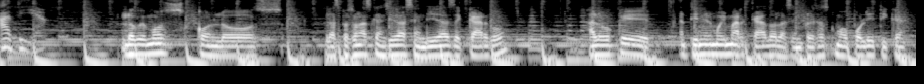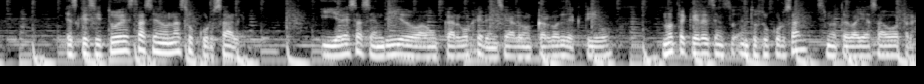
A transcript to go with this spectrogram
a día. Lo vemos con los, las personas que han sido ascendidas de cargo, algo que tienen muy marcado las empresas como política, es que si tú estás en una sucursal y eres ascendido a un cargo gerencial o un cargo directivo, no te quedes en, tu sucursal, sino te vayas a otra.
